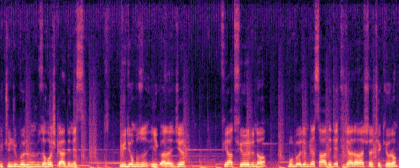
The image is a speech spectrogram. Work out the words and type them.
3. bölümümüze hoş geldiniz. Videomuzun ilk aracı Fiat Fiorino. Bu bölümde sadece ticari araçları çekiyorum.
